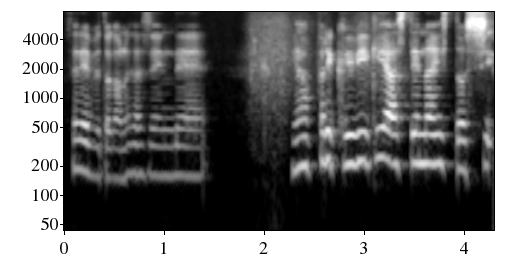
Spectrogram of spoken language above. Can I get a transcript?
セレブとかの写真でやっぱり首ケアしてない人し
